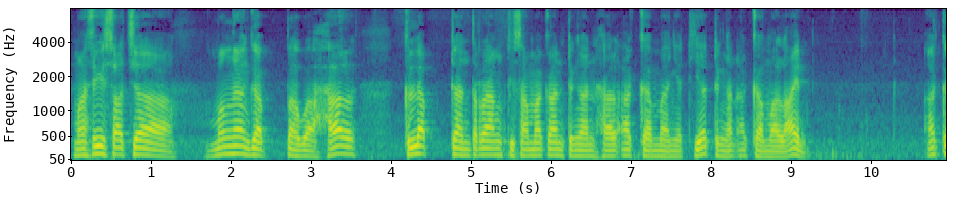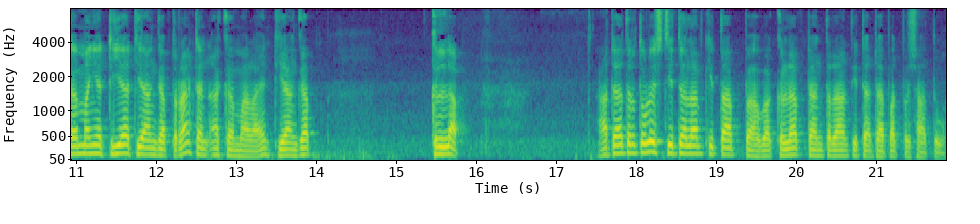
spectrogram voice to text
masih saja menganggap bahwa hal gelap dan terang disamakan dengan hal agamanya dia dengan agama lain. Agamanya dia dianggap terang dan agama lain dianggap gelap. Ada tertulis di dalam kitab bahwa gelap dan terang tidak dapat bersatu.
